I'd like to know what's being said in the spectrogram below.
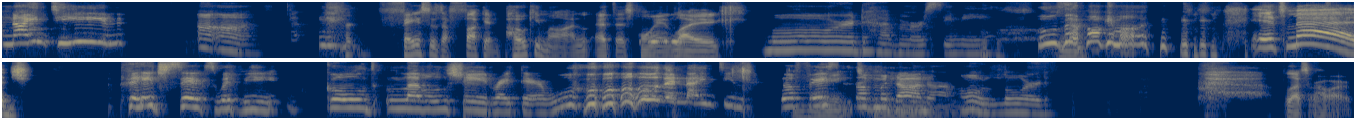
19. Uh-uh. her face is a fucking Pokemon at this point. Like, Lord have mercy me. Who's that Pokemon? it's Madge. Page six with the gold level shade right there. Ooh, the 19, the face of Madonna. Oh Lord. Bless her heart.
